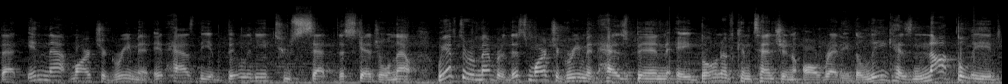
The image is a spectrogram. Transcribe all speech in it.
that in that March agreement, it has the ability to set the schedule. Now, we have to remember this March agreement has been a bone of contention already. The league has not believed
